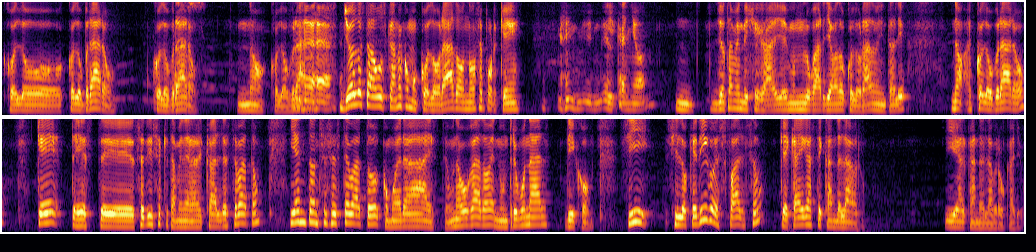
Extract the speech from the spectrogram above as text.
Colo, Colobraro. Colobraro. No, Colobraro. Yo lo estaba buscando como Colorado, no sé por qué. El cañón. Mm, Yo también dije, "Ay, hay un lugar llamado Colorado en Italia. No, Colobraro, que este, se dice que también era alcalde este vato. Y entonces este vato, como era este, un abogado en un tribunal, dijo, si, si lo que digo es falso, que caiga este candelabro. Y el candelabro cayó.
